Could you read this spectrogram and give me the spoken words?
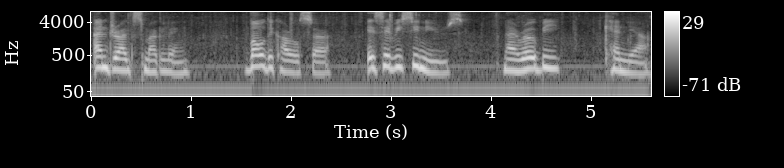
and drug smuggling. Voldi Karolsa, SABC News, Nairobi, Kenya.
